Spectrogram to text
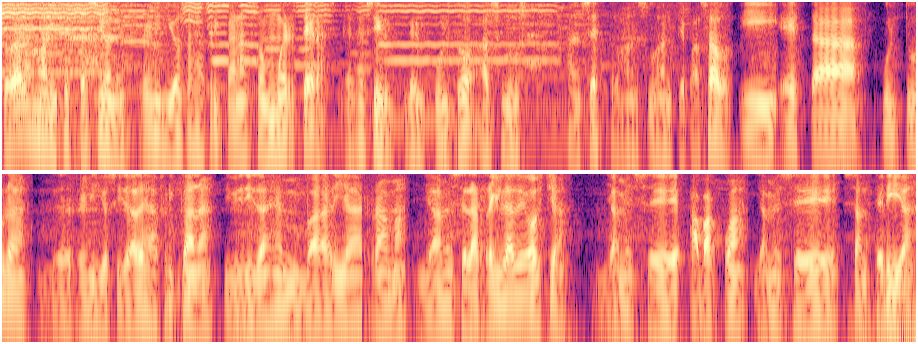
Todas las manifestaciones religiosas africanas son muerteras, es decir, del culto a sus ancestros, a sus antepasados. Y esta cultura de religiosidades africanas divididas en varias ramas, llámese la regla de Osha, llámese abacuá, llámese santería,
